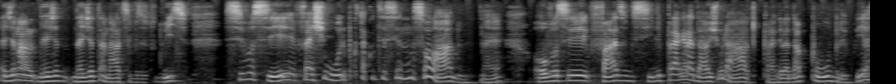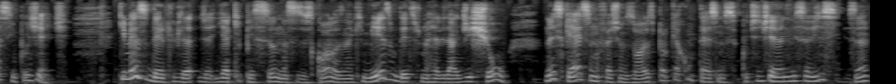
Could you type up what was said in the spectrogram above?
Não adianta, adianta, não adianta nada você fazer tudo isso se você fecha o olho porque está acontecendo no seu lado, né? Ou você faz o desfile para agradar jurado, para agradar público e assim por diante. Que mesmo dentro de, de, e aqui pensando nessas escolas, né, que mesmo dentro de uma realidade de show, não esquece, não fecha os olhos para o que acontece no seu cotidiano e seus desfiles, né?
